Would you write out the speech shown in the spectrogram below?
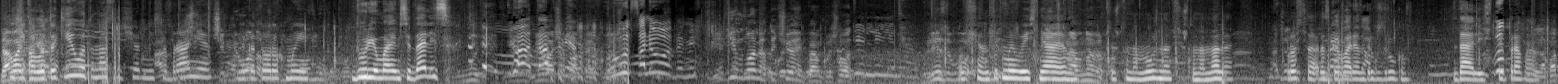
Давайте. А вот такие вот у нас вечерние собрания, на которых мы дурью маемся, да, Лиз? Иди в номер, ты что, я не пойму, пришел. Лиза, В вот. общем, тут мы выясняем в все, что нам нужно, все, что нам надо. Просто разговариваем друг с другом. Да, Лиз, ты права. А.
